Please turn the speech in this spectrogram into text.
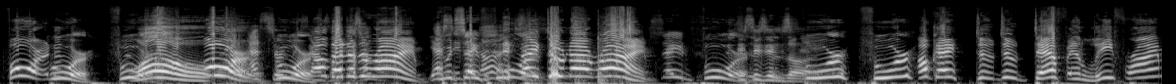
Four. Four. Four. Whoa! Four. That certainly Four. No, that doesn't rhyme. Yes, You would it say does. four. They do not rhyme. You're Saying four. This is insane. four. Four. Okay. Do do deaf and leaf rhyme?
